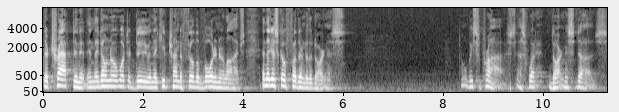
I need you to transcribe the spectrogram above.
they're trapped in it and they don't know what to do and they keep trying to fill the void in their lives. And they just go further into the darkness. Don't be surprised. That's what darkness does.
